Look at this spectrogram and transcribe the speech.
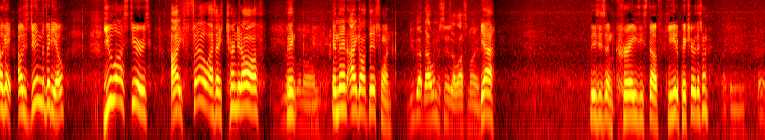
Okay, I was doing the video. You lost yours. I fell as I turned it off, you then- had one on. and then I got this one. You got that one as soon as I lost mine. Yeah. This is some crazy stuff. Can you get a picture of this one? I can try.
